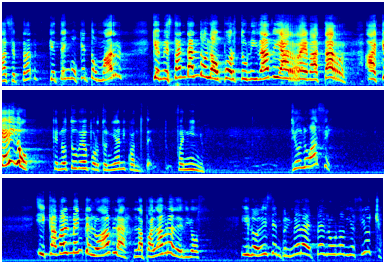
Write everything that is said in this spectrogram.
aceptar, que tengo que tomar, que me están dando la oportunidad de arrebatar aquello que no tuve oportunidad ni cuando fue niño. Dios lo hace. Y cabalmente lo habla la palabra de Dios. Y lo dice en primera de Pedro 1.18.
